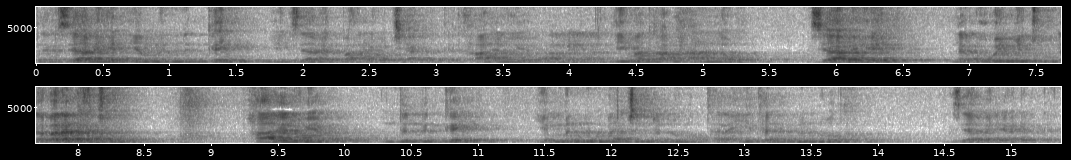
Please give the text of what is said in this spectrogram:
ለእግዚአብሔር የምንገኝ የእግዚአብሔር ባሪያዎች ያደርገን። ሃሌሉያ። ሊመጣ ካለው እግዚአብሔር ለጉብኝቱ ለበረከቱ ሃሌሉያ እንድንገኝ የምንመች እንድንሆን ተለይተን የምንወጣ እግዚአብሔር ያደርገን።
